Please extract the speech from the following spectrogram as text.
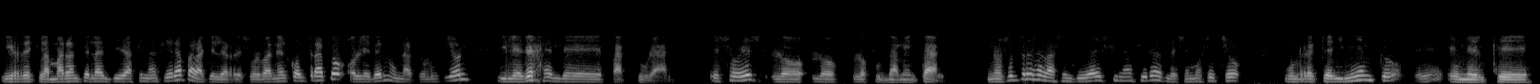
y reclamar ante la entidad financiera para que le resuelvan el contrato o le den una solución y le dejen de facturar. Eso es lo, lo, lo fundamental. Nosotros a las entidades financieras les hemos hecho un requerimiento eh, en el que,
